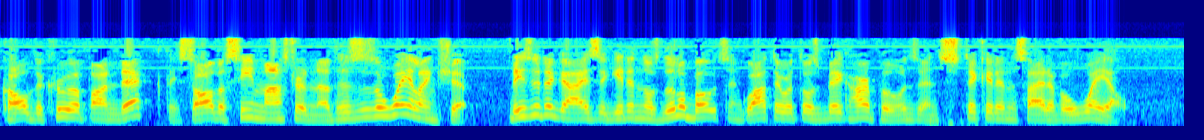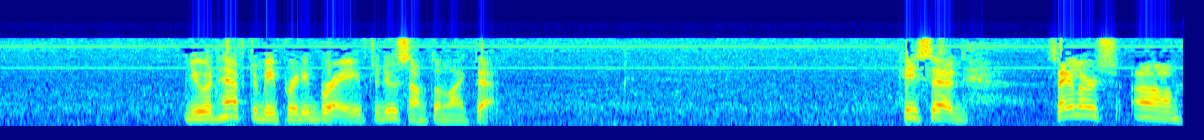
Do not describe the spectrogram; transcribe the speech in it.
called the crew up on deck. They saw the sea monster. And now, this is a whaling ship. These are the guys that get in those little boats and go out there with those big harpoons and stick it in the side of a whale. You would have to be pretty brave to do something like that. He said, Sailors, um,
